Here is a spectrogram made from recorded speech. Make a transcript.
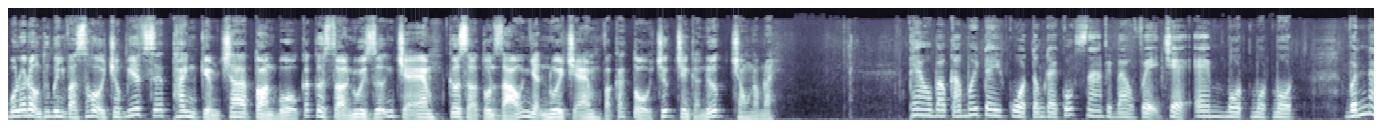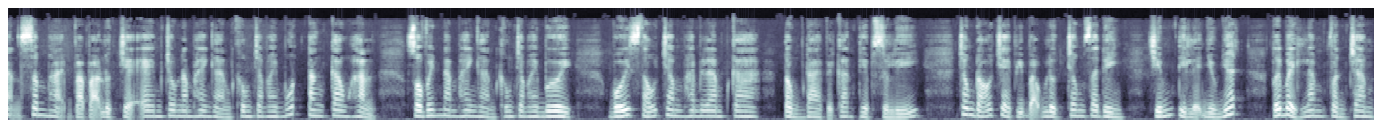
Bộ Lao động Thương binh và Xã hội cho biết sẽ thanh kiểm tra toàn bộ các cơ sở nuôi dưỡng trẻ em, cơ sở tôn giáo nhận nuôi trẻ em và các tổ chức trên cả nước trong năm nay. Theo báo cáo mới đây của Tổng đài Quốc gia về bảo vệ trẻ em 111, vấn nạn xâm hại và bạo lực trẻ em trong năm 2021 tăng cao hẳn so với năm 2020 với 625 ca tổng đài phải can thiệp xử lý. Trong đó trẻ bị bạo lực trong gia đình chiếm tỷ lệ nhiều nhất tới 75%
